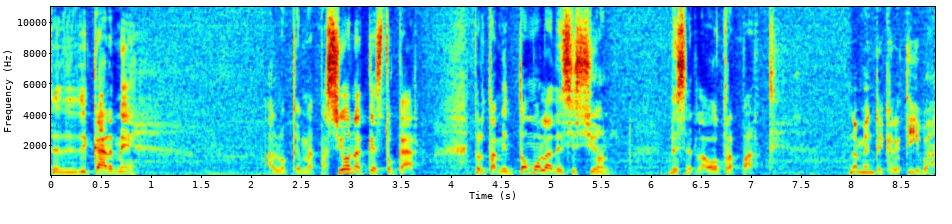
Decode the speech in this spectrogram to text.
de dedicarme a lo que me apasiona, que es tocar, pero también tomo la decisión de ser la otra parte. La mente creativa.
